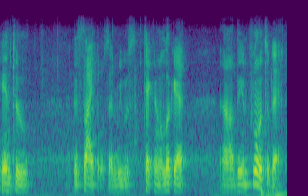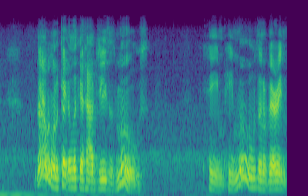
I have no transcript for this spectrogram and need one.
into disciples, and we was taking a look at uh, the influence of that. Now we want to take a look at how Jesus moves. He he moves in a very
